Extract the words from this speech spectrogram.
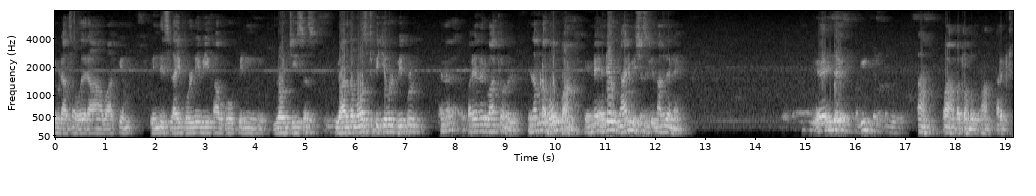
എവിടെ സഹോദര വാക്യം in this life only we have hope in Lord Jesus. You are the most pitiful people. എന്ന് പറയുന്ന ഒരു വാക്യമുണ്ടല്ലോ. ഇത് നമ്മുടെ ഹോപ്പാണ് എന്റെ എന്റെ ഞാനും വിശ്വസിക്കുന്ന അത് തന്നെ. ഇത് ആ ആ പത്തൊമ്പത് ആ കറക്റ്റ്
